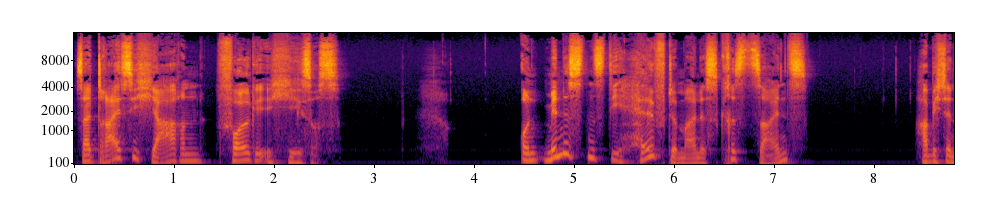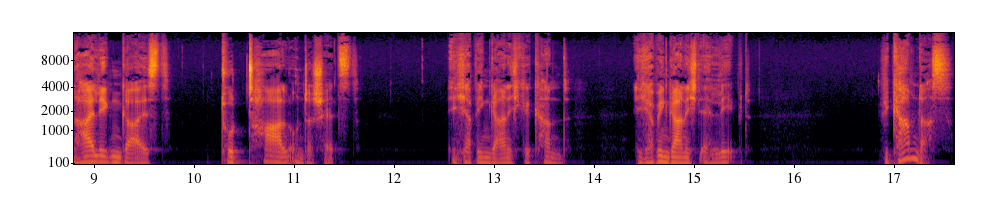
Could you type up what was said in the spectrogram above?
seit 30 Jahren folge ich Jesus. Und mindestens die Hälfte meines Christseins habe ich den Heiligen Geist total unterschätzt. Ich habe ihn gar nicht gekannt. Ich habe ihn gar nicht erlebt. Wie kam das?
